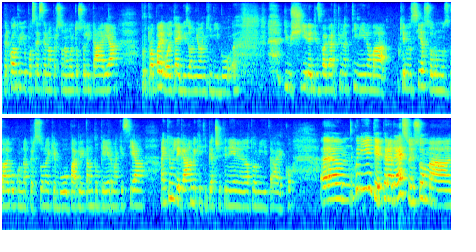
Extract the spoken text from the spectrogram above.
per quanto io possa essere una persona molto solitaria, purtroppo alle volte hai bisogno anche di, boh, di uscire, di svagarti un attimino, ma che non sia solo uno svago con una persona che boh, parli tanto per, ma che sia anche un legame che ti piace tenere nella tua vita, ecco. Um, quindi niente, per adesso insomma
